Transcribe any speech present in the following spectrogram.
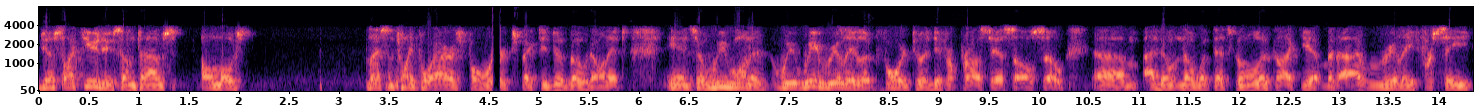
just like you do sometimes almost less than 24 hours before we're expected to vote on it. And so we want to, we, we really look forward to a different process also. Um, I don't know what that's going to look like yet, but I really foresee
